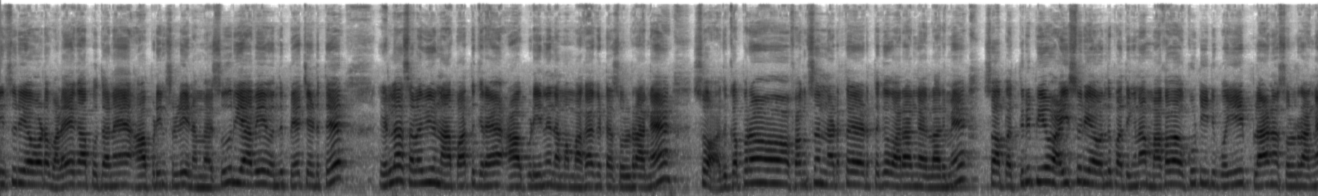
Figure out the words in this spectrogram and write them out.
ஐஸ்வர்யாவோட வளையகாப்பு தானே அப்படின்னு சொல்லி நம்ம சூர்யாவே வந்து பேச்செடுத்து எல்லா செலவையும் நான் பார்த்துக்கிறேன் அப்படின்னு நம்ம மகா கிட்ட சொல்கிறாங்க ஸோ அதுக்கப்புறம் ஃபங்க்ஷன் நடத்துகிற இடத்துக்கு வராங்க எல்லாருமே. ஸோ அப்போ திருப்பியும் ஐஸ்வர்யா வந்து பார்த்திங்கன்னா மகாவை கூட்டிகிட்டு போய் பிளானை சொல்கிறாங்க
